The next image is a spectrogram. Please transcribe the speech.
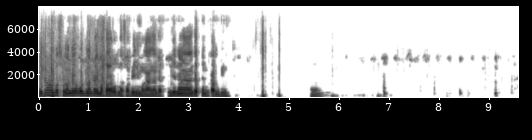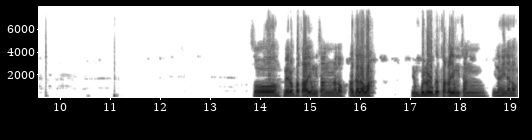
Dito mga boss, walang, wag lang kayo matakot na sabihin yung mga ngagat. Hindi nangangagat ng kambing. Ayan. So, meron pa tayong isang ano, ah, dalawa. Yung bulog at saka yung isang inahin ano.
